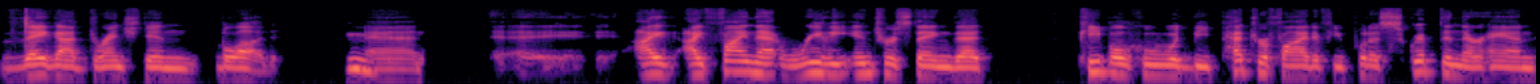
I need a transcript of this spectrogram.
they got drenched in blood Mm. and uh, i i find that really interesting that people who would be petrified if you put a script in their hand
